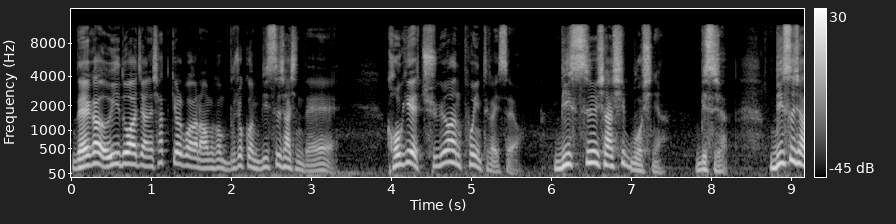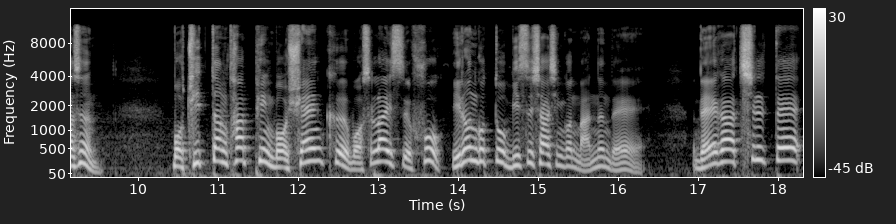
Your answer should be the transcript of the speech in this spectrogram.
내가 의도하지 않은 샷 결과가 나오면 그건 무조건 미스샷인데 거기에 중요한 포인트가 있어요. 미스샷이 무엇이냐? 미스샷. 미스샷은 뭐 뒷땅, 타핑, 뭐 생크, 뭐 슬라이스, 훅 이런 것도 미스샷인 건 맞는데 내가 칠 때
